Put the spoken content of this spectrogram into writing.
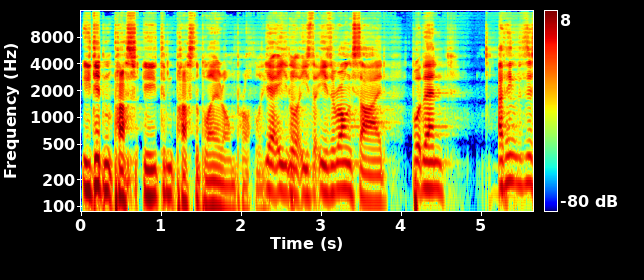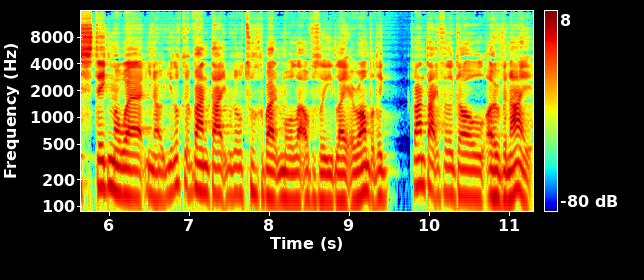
he didn't pass. He didn't pass the player on properly. Yeah, he, look, he's he's the wrong side. But then, I think there's this stigma where you know you look at Van Dijk. To talk about it more, obviously later on. But the Van Dijk for the goal overnight,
